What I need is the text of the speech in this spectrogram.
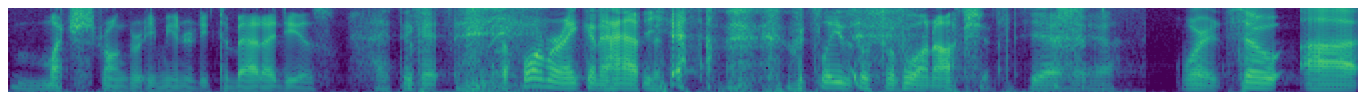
much stronger immunity to bad ideas. I think the, f- the former ain't going to happen, Yeah. which leaves us with one option. yeah, yeah, yeah. Word. So, uh,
